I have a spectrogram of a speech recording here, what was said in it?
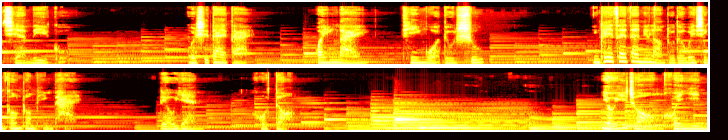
潜力股？我是戴戴，欢迎来听我读书。你可以在带你朗读的微信公众平台留言互动。有一种婚姻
